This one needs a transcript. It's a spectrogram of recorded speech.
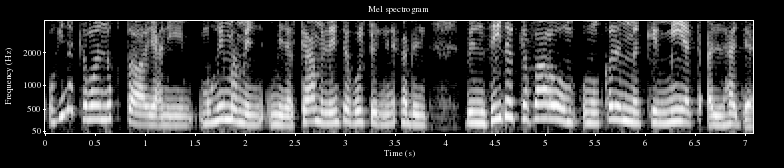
وهنا كمان نقطة يعني مهمة من من الكلام اللي أنت قلته إن إحنا بن بنزيد الكفاءة ومنقلل من كمية الهدر.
